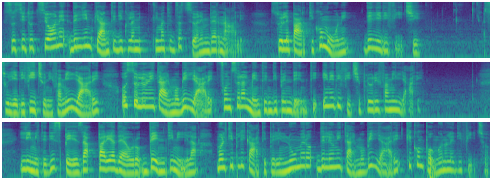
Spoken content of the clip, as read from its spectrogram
Sostituzione degli impianti di climatizzazione invernali sulle parti comuni degli edifici sugli edifici unifamiliari o sulle unità immobiliari funzionalmente indipendenti in edifici plurifamiliari. Limite di spesa pari ad euro 20.000 moltiplicati per il numero delle unità immobiliari che compongono l'edificio.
